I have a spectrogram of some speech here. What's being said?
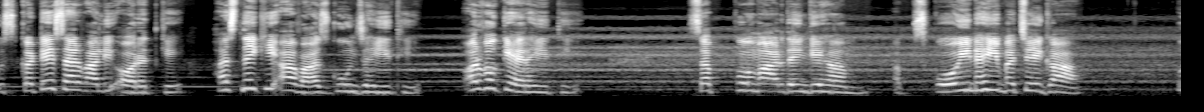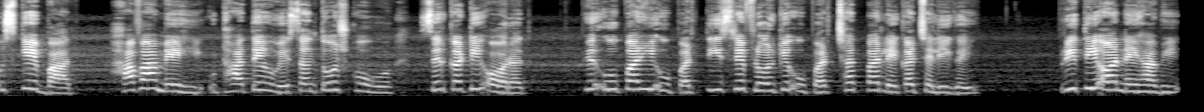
उस कटे सर वाली औरत के हंसने की आवाज़ गूंज रही थी। और वो कह रही थी, सबको मार देंगे हम, अब कोई नहीं बचेगा। उसके बाद हवा में ही उठाते हुए संतोष को वो सिरकटी औरत फिर ऊपर ही ऊपर तीसरे फ्लोर के ऊपर छत पर लेकर चली गई। प्रीति और नेहा भी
